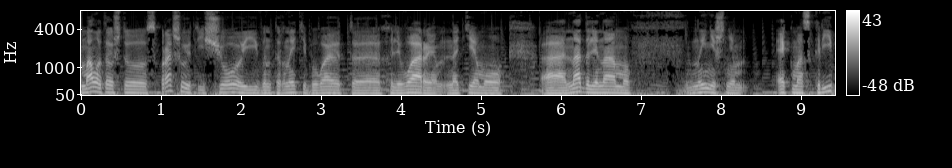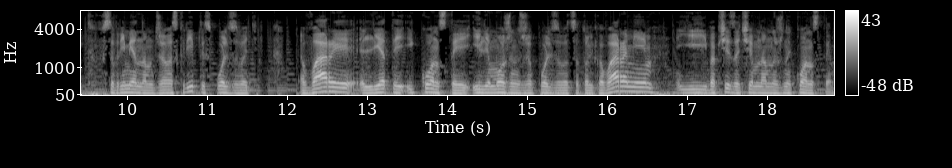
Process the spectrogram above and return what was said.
Мало того, что спрашивают, еще и в интернете бывают э, холивары на тему, э, надо ли нам в нынешнем ECMAScript, в современном JavaScript использовать вары, леты и консты, или можно же пользоваться только варами, и вообще зачем нам нужны консты.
